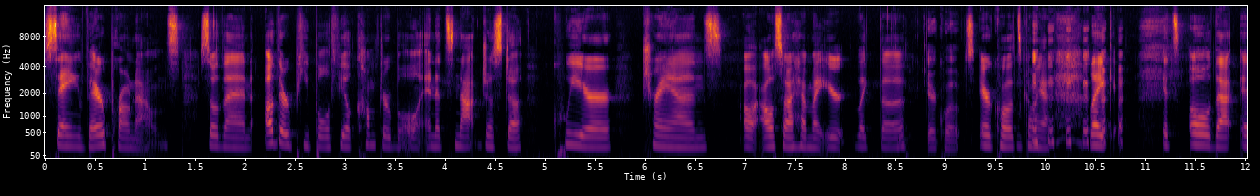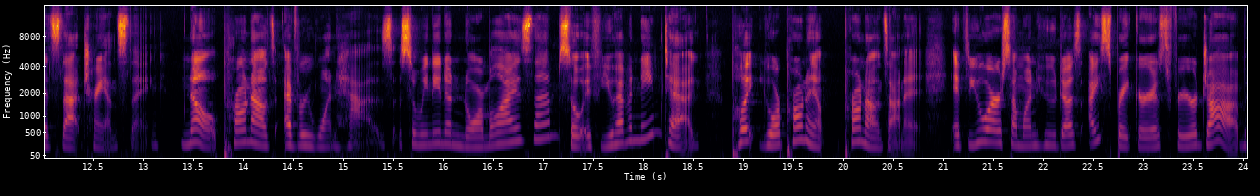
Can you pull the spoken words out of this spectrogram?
saying their pronouns. So then other people feel comfortable and it's not just a queer trans oh also i have my ear like the Air quotes. air quotes going on like it's oh that it's that trans thing. No pronouns everyone has. So we need to normalize them. So if you have a name tag put your pronoun pronouns on it. If you are someone who does icebreakers for your job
